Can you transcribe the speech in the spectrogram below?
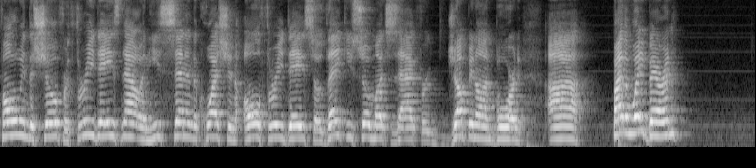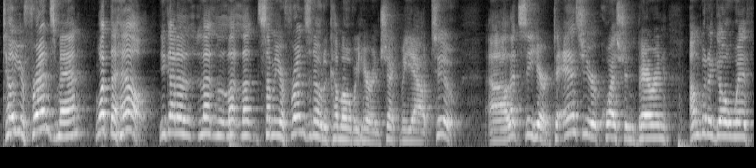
following the show for three days now, and he's sent in the question all three days. So thank you so much, Zach, for jumping on board. Uh, by the way, Baron, tell your friends, man. What the hell? You gotta let, let, let some of your friends know to come over here and check me out too. Uh, let's see here. To answer your question, Baron, I'm gonna go with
